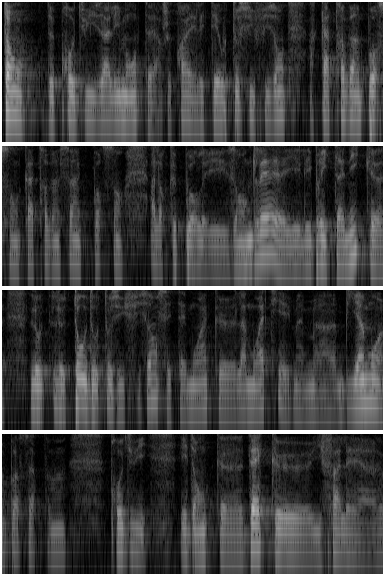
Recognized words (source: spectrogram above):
tant de produits alimentaires. Je crois qu'elle était autosuffisante à 80%, 85%, alors que pour les Anglais et les Britanniques, le, le taux d'autosuffisance était moins que la moitié, même euh, bien moins pour certains produits. Et donc, euh, dès qu'il fallait euh,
